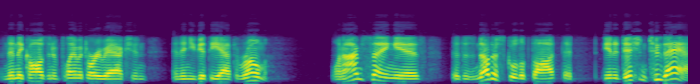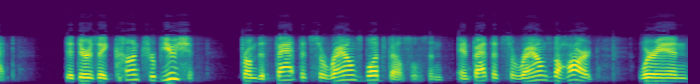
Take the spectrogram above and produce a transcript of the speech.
and then they cause an inflammatory reaction and then you get the atheroma. What I'm saying is that There's another school of thought that, in addition to that, that there is a contribution from the fat that surrounds blood vessels and, and fat that surrounds the heart, wherein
